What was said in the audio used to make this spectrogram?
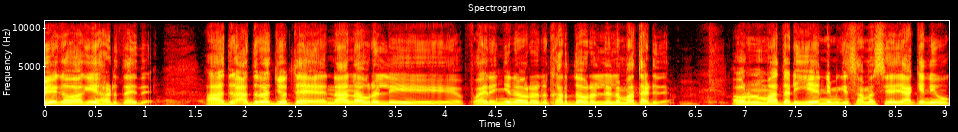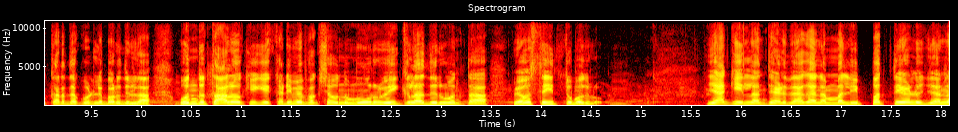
ವೇಗವಾಗಿ ಹರಡ್ತಾ ಇದೆ. ಆದರೆ ಅದರ ಜೊತೆ ನಾನು ಅವರಲ್ಲಿ ಫೈರ್ ಇಂಜಿನ್ ಅವರನ್ನು ಕರೆದು ಅವರಲ್ಲೆಲ್ಲ ಮಾತಾಡಿದೆ. ಅವರನ್ನು ಮಾತಾಡಿ ಏನು ನಿಮಗೆ ಸಮಸ್ಯೆ? ಯಾಕೆ ನೀವು ಕರೆದ ಕೂಡಲೇ ಬರೋದಿಲ್ಲ? ಒಂದು ತಾಲೂಕಿಗೆ ಕಡಿಮೆ ಪಕ್ಷ ಒಂದು ಮೂರು ವೆಹಿಕಲ್ ಆದಿರುವಂಥ ವ್ಯವಸ್ಥೆ ಇತ್ತು ಮೊದಲು. ಯಾಕೆ ಇಲ್ಲ ಅಂತ ಹೇಳಿದಾಗ ನಮ್ಮಲ್ಲಿ ಇಪ್ಪತ್ತೇಳು ಜನ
